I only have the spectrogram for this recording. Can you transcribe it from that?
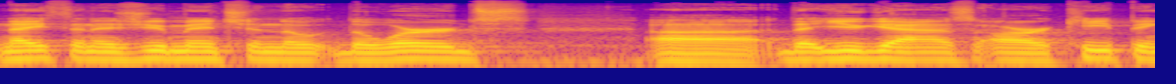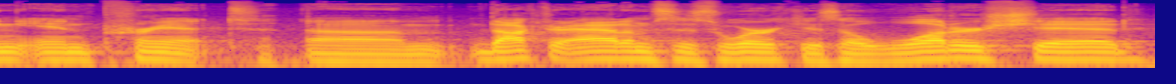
Nathan, as you mentioned, the, the words uh, that you guys are keeping in print, um, Dr. Adams's work is a watershed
